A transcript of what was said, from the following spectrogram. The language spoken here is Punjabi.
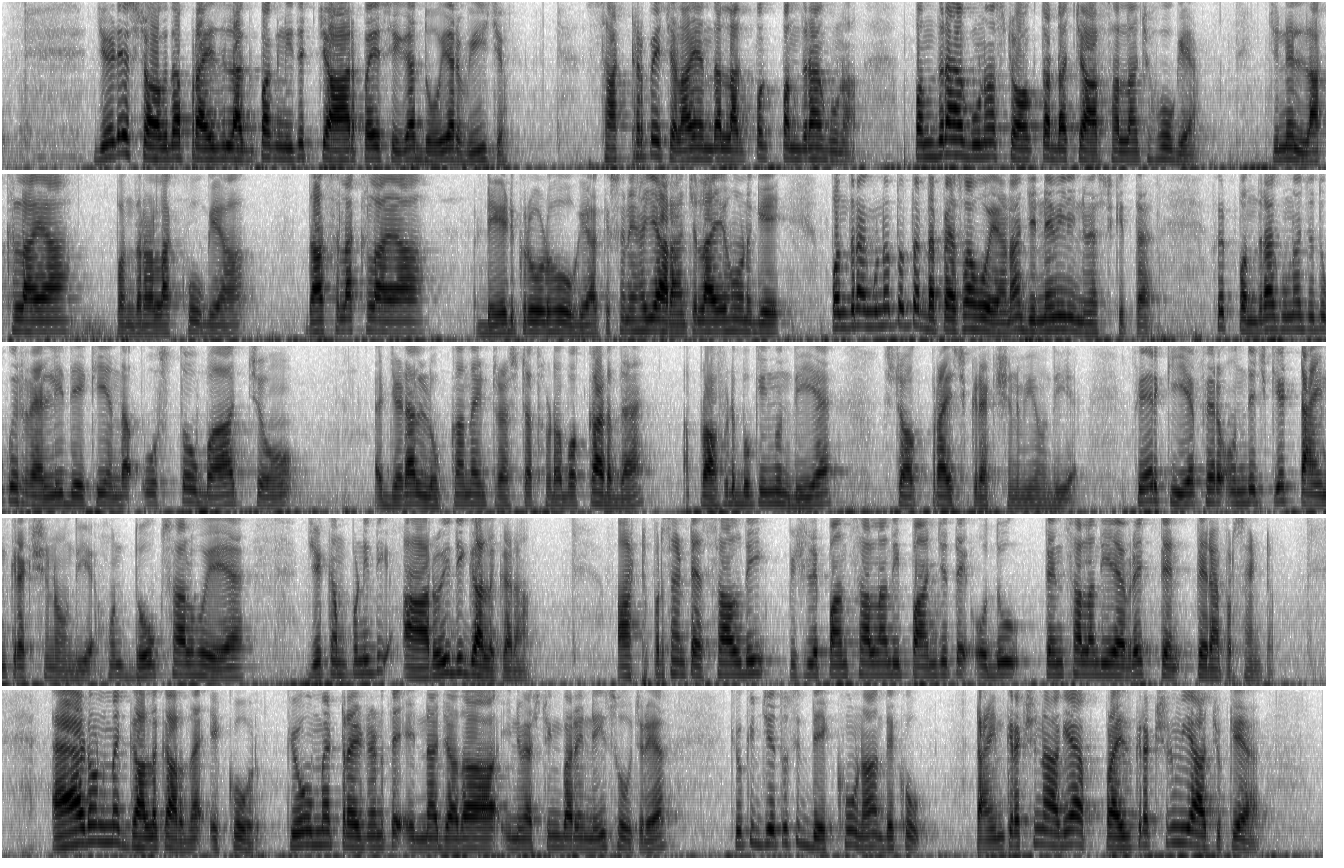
ਜਿਹੜੇ ਸਟਾਕ ਦਾ ਪ੍ਰਾਈਸ ਲਗਭਗ ਨਹੀਂ ਤੇ 4 ਰੁਪਏ ਸੀਗਾ 2020 ਚ। 60 ਰੁਪਏ ਚਲਾ ਜਾਂਦਾ ਲਗਭਗ 15 ਗੁਣਾ। 15 ਗੁਣਾ ਸਟਾਕ ਤੁਹਾਡਾ 4 ਸਾਲਾਂ ਚ ਹੋ ਗਿਆ। ਜਿਹਨੇ ਲੱਖ ਲਾਇਆ 15 ਲੱਖ ਹੋ ਗਿਆ। 10 ਲੱਖ ਲਾਇਆ 1.5 ਕਰੋੜ ਹੋ ਗਿਆ। ਕਿਸੇ ਨੇ ਹਜ਼ਾਰਾਂ ਚ ਲਾਏ ਹੋਣਗੇ। 15 ਗੁਣਾ ਤਾਂ ਤੁਹਾਡਾ ਪੈਸਾ ਹੋਇਆ ਨਾ, ਜਿੰਨੇ ਵੀ ਇਨਵੈਸਟ ਕੀਤਾ। ਫਿਰ 15 ਗੁਣਾ ਜਦੋਂ ਕੋਈ ਰੈਲੀ ਦੇ ਕੇ ਜਾਂਦਾ, ਉਸ ਤੋਂ ਬਾਅਦ ਚੋਂ ਜਿਹੜਾ ਲੋਕਾਂ ਦਾ ਇੰਟਰਸਟ ਆ ਥੋੜਾ ਬਹੁਤ ਘਟਦਾ ਹੈ ਪ੍ਰੋਫਿਟ ਬੁਕਿੰਗ ਹੁੰਦੀ ਹੈ ਸਟਾਕ ਪ੍ਰਾਈਸ ਕਰੈਕਸ਼ਨ ਵੀ ਆਉਂਦੀ ਹੈ। ਫਿਰ ਕੀ ਹੈ, ਫਿਰ ਉਹਦੇ ਚ ਕੀ ਟਾਈਮ ਕਰੈਕਸ਼ਨ ਆਉਂਦੀ ਹੈ। ਹੁਣ 2 ਸਾਲ ਹੋਏ ਆ, ਜੇ ਕੰਪਨੀ ਦੀ ਆਰਓਈ ਦੀ ਗੱਲ ਕਰਾਂ 8% ਇਸ ਸਾਲ ਦੀ, ਪਿਛਲੇ 5 ਸਾਲਾਂ ਦੀ 5 ਤੇ ਉਦੋਂ 3 ਸਾਲਾਂ ਦੀ ਐਵਰੇਜ 13% ਐਡ ਔਨ ਮੈਂ ਗੱਲ ਕਰਦਾ ਇੱਕ ਹੋਰ, ਕਿਉਂ ਮੈਂ ਟ੍ਰੇਡੈਂਟ ਤੇ ਇੰਨਾ ਜ਼ਿਆਦਾ ਇਨਵੈਸਟਿੰਗ ਬਾਰੇ ਨਹੀਂ ਸੋਚ ਰਿਹਾ, ਕਿਉਂਕਿ ਜੇ ਤੁਸੀਂ ਦੇਖੋ ਨਾ, ਦੇਖੋ ਟਾਈਮ ਕਰੈਕਸ਼ਨ ਆ ਗਿਆ ਪ੍ਰਾਈਸ ਕਰੈਕਸ਼ਨ ਵੀ ਆ ਚੁੱਕਿਆ।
